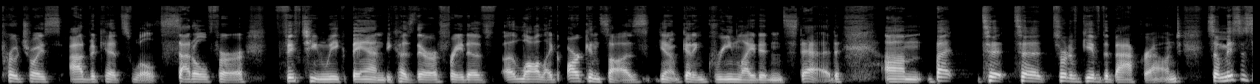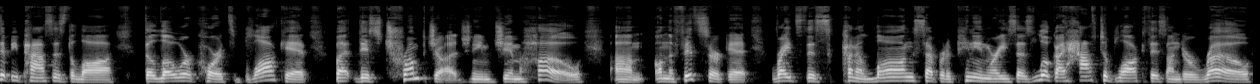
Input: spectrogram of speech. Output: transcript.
pro choice advocates will settle for 15 week ban because they're afraid of a law like Arkansas's, you know, getting green lighted instead. Um, but to, to sort of give the background. So Mississippi passes the law, the lower courts block it, but this Trump judge named Jim Ho um, on the Fifth Circuit writes this kind of long separate opinion where he says, look, I have to block this under Roe,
